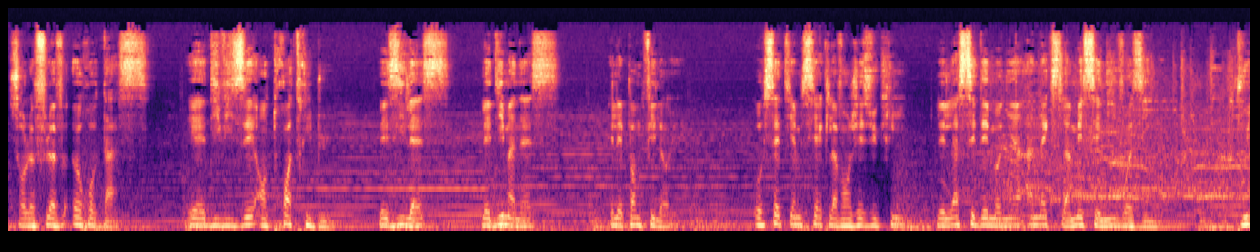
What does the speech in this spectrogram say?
sur le fleuve Eurotas, et est divisée en trois tribus, les Ilès, les Dimanès et les Pamphiloi. Au 7e siècle avant Jésus-Christ, les Lacédémoniens annexent la Messénie voisine. Puis,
